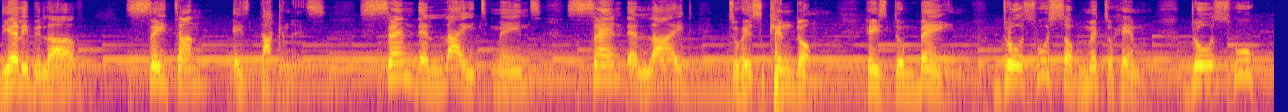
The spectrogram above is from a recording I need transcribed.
Dearly beloved, Satan is darkness. Send the light means send the light to his kingdom, his domain, those who submit to him, those who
